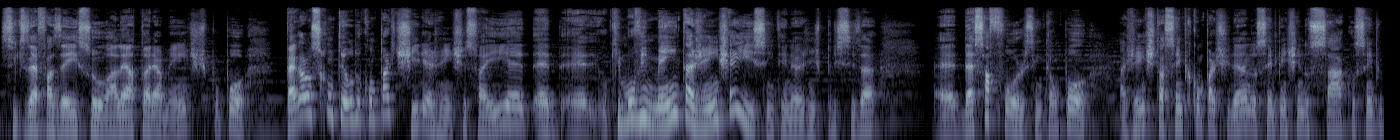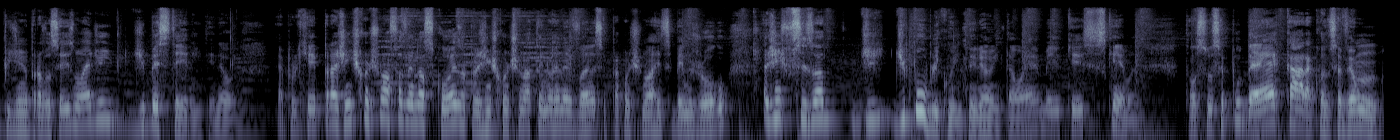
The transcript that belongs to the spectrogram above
se quiser fazer isso aleatoriamente, tipo, pô, pega nosso conteúdo, compartilha, gente. Isso aí é, é- é- O que movimenta a gente é isso, entendeu? A gente precisa é, dessa força. Então, pô, a gente tá sempre compartilhando, sempre enchendo o saco, sempre pedindo para vocês, não é de, de besteira, entendeu? É porque pra gente continuar fazendo as coisas, pra gente continuar tendo relevância, pra continuar recebendo o jogo, a gente precisa de, de público, entendeu? Então é meio que esse esquema. Então se você puder, cara, quando você vê um,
